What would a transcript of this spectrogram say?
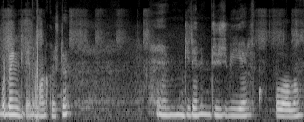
Buradan gidelim arkadaşlar. Hem gidelim düz bir yer bulalım.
